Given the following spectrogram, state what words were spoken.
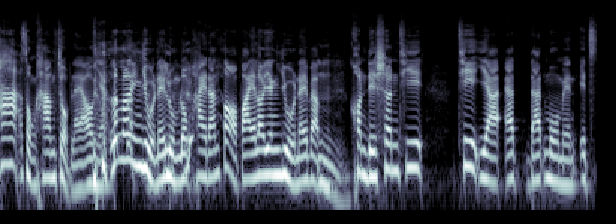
ถ้าสงครามจบแล้วเงี้ยแล้วเรายังอยู่ในหลุมหลบภัยนั้นต่อไป เรายังอยู่ในแบบ condition ที่ที่ yeah at that moment it's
